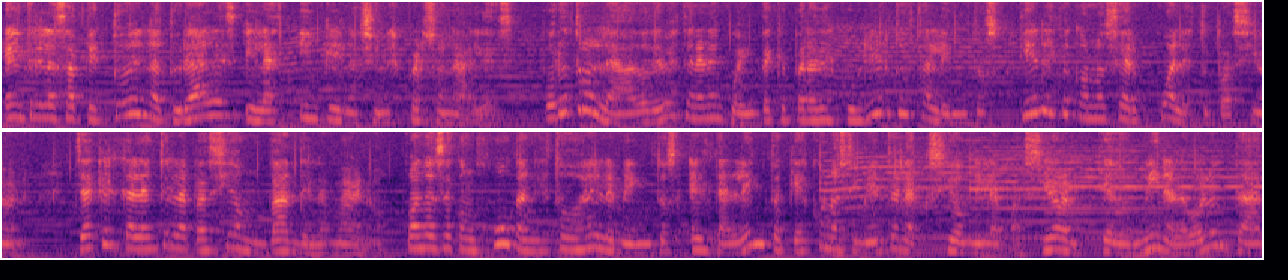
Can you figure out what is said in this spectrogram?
entre las aptitudes naturales y las inclinaciones personales. Por otro lado, debes tener en cuenta que para descubrir tus talentos tienes que conocer cuál es tu pasión, ya que el talento y la pasión van de la mano. Cuando se conjugan estos dos elementos, el talento que es conocimiento en acción y la pasión que domina la voluntad,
